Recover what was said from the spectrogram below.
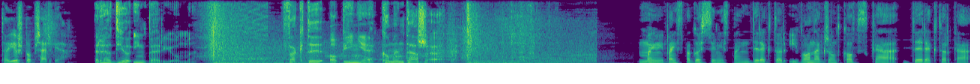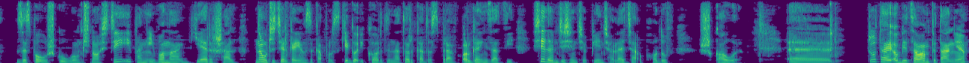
To już po przerwie. Radio Imperium. Fakty, opinie, komentarze. Moim Państwa gościem jest pani dyrektor Iwona Grządkowska, dyrektorka Zespołu Szkół Łączności i pani Iwona Gierszal, nauczycielka języka polskiego i koordynatorka do spraw organizacji 75-lecia obchodów szkoły. E, tutaj obiecałam pytanie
